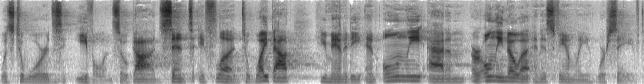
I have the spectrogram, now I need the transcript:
was towards evil. And so God sent a flood to wipe out humanity, and only Adam, or only Noah and his family were saved.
